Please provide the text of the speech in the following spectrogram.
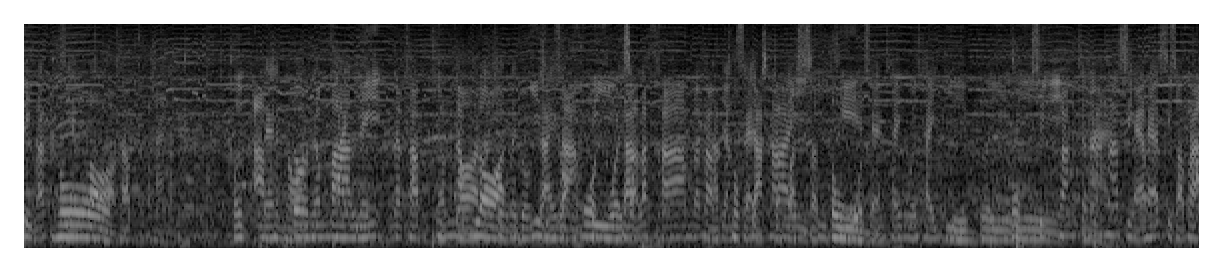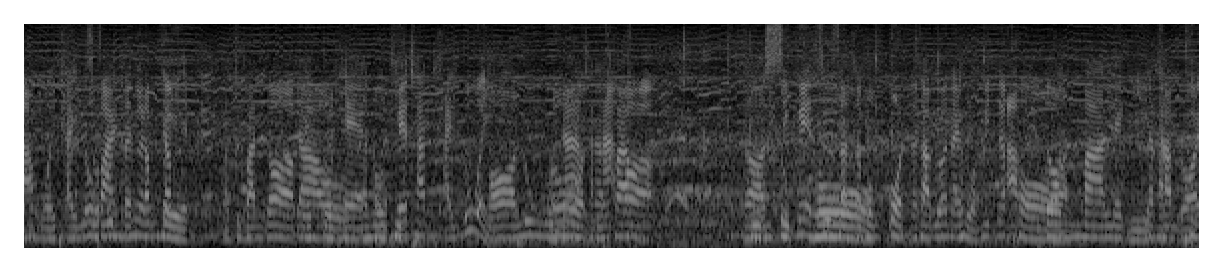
สิบโทครับ ปึกแน่นอนน้ำมาเล็กนะครับทิ้งน้ำหลอดในดวงใจของโคตรมวยสารคามนะครับอย่างแสนชัยสตูล แสนชัยมวยไทยยิม60ครั้งชนะ50แพ้10ครั้งมวยไทยโลกฝ่ายเป็นตำเดปัจจุบันก็เป็นตัวแทนของทีมชาติไทยด้วยบอลุ่งโลดนะครับก็ สิบเมตรซื่อสัตย์สมงกฎนะครับหรือว่านายหัวมิตรนครดนมาเล็กนะครับร้อย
